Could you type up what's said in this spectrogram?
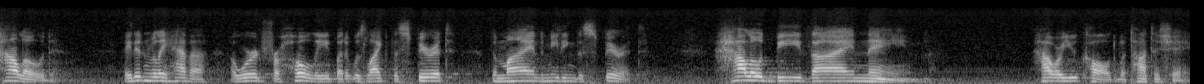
hallowed. They didn't really have a, a word for holy, but it was like the Spirit, the mind meeting the Spirit. Hallowed be thy name. How are you called? Watatashe.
